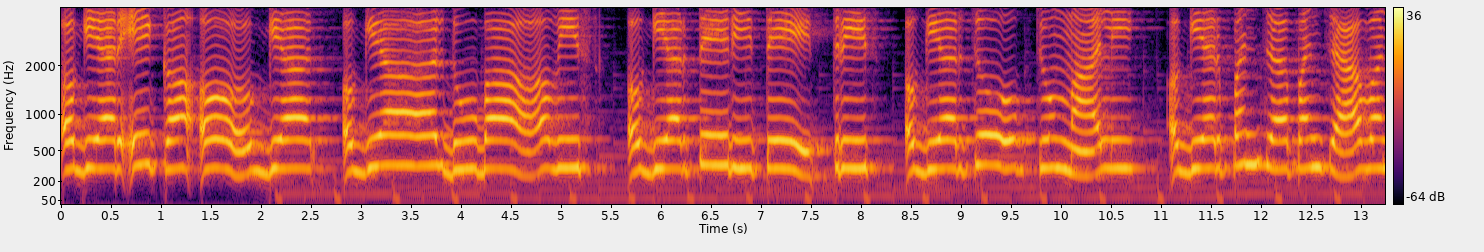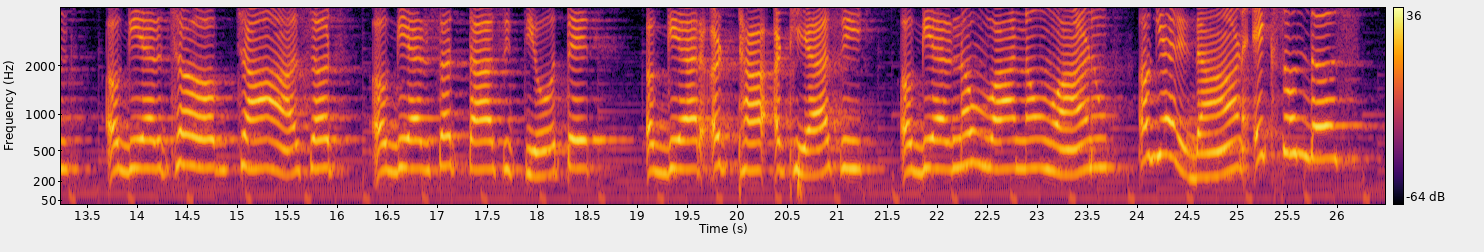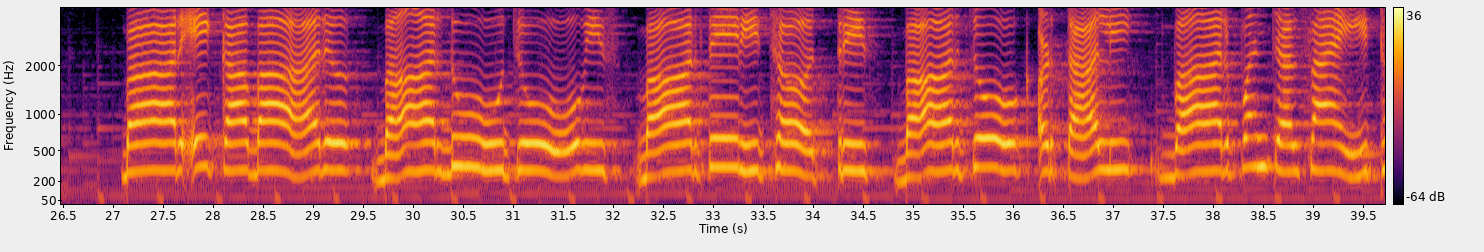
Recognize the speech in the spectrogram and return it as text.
અગિયાર એકા અગિયાર. અગિયાર દુ બાવીસ અગિયાર તેરી તેત્રીસ, અગિયાર ચોક ચુમ્માલી, અગિયાર પંચા પંચાવન, અગિયાર છક છાસઠ, અગિયાર સત્તા સિત્યોતેર, અગિયાર અઠ્ઠા અઠ્યાસી, અગિયાર નવ્વા નવ્વાણું, અગિયાર દાણ એકસો દસ. બાર એકા બાર બાર દુ ચોવીસ, બાર તેરી છત્રીસ, બાર ચોક અડતાલીસ બાર પંચા સાઠ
